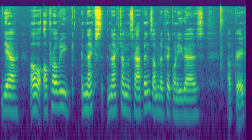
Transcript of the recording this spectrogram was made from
Yeah. I'll. I'll probably next next time this happens. I'm gonna pick one of you guys. Upgrade.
